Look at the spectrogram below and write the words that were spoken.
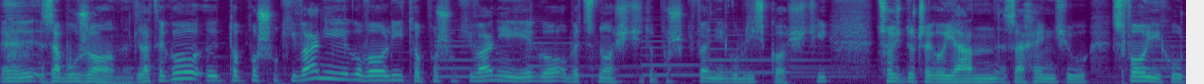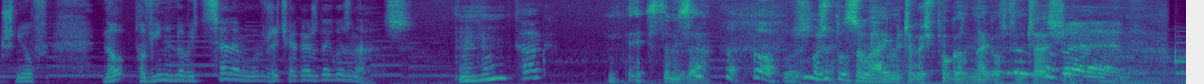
e, zaburzony. Dlatego e, to poszukiwanie Jego woli, to poszukiwanie Jego obecności, to poszukiwanie Jego bliskości, coś do czego Jan zachęcił swoich uczniów, no powinno być celem życia każdego z nas. Mhm. Tak? Jestem za. Może posłuchajmy czegoś pogodnego w tym czasie. Możemy.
